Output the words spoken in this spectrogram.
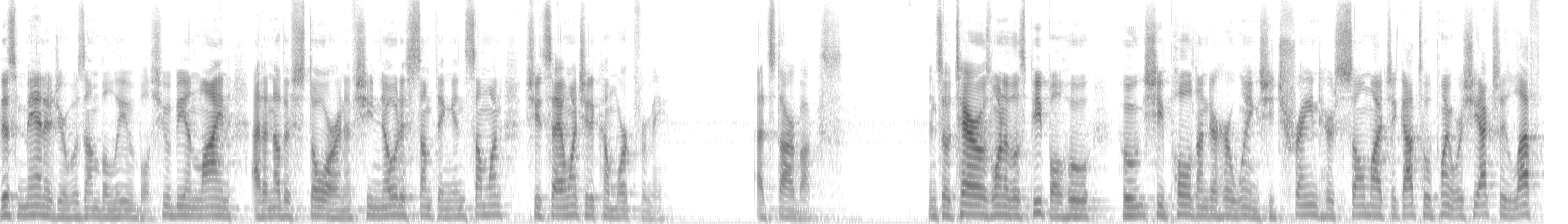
This manager was unbelievable. She would be in line at another store, and if she noticed something in someone, she'd say, I want you to come work for me at Starbucks. And so Tara was one of those people who, who she pulled under her wing. She trained her so much. It got to a point where she actually left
